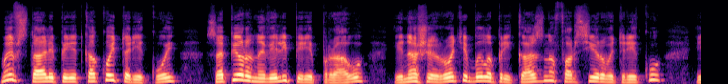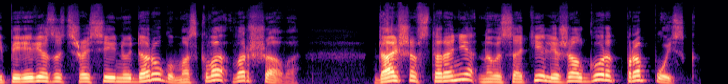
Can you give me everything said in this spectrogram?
Мы встали перед какой-то рекой, саперы навели переправу, и нашей роте было приказано форсировать реку и перерезать шоссейную дорогу Москва-Варшава. Дальше в стороне на высоте лежал город Пропойск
